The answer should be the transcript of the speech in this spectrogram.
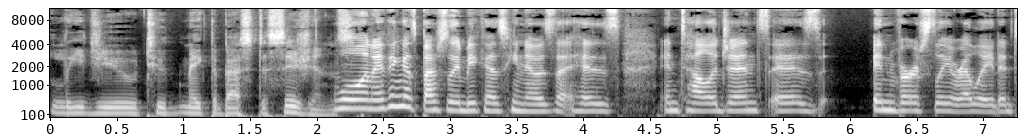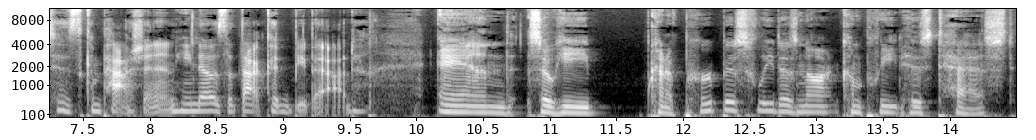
lead you to make the best decisions. well, and I think especially because he knows that his intelligence is inversely related to his compassion, and he knows that that could be bad. and so he kind of purposefully does not complete his test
